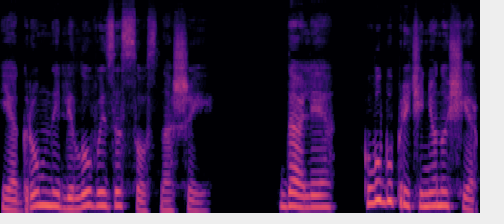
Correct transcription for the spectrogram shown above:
и огромный лиловый засос на шее. Далее. Клубу причинен ущерб.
